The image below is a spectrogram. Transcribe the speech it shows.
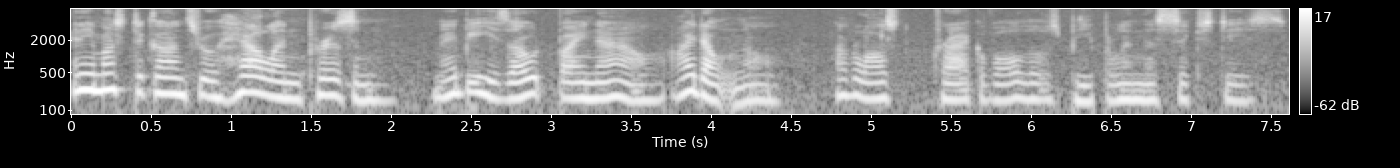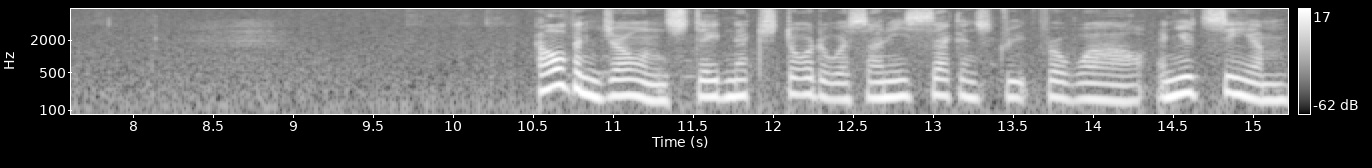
and he must have gone through hell in prison. Maybe he's out by now. I don't know. I've lost track of all those people in the 60s. Elvin Jones stayed next door to us on East 2nd Street for a while, and you'd see him.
